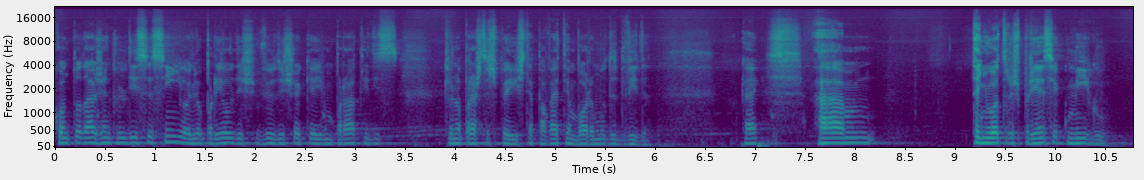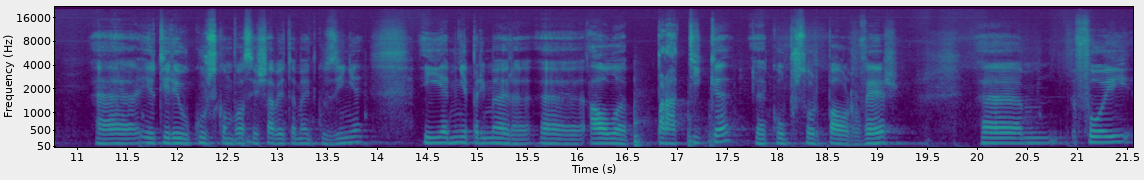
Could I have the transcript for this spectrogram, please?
Quando toda a gente lhe disse assim, olhou para ele, deixou, viu, deixou cair um prato e disse: Tu não prestas para isto, é para vai-te embora, muda de vida. Okay? Um, tenho outra experiência comigo. Uh, eu tirei o curso, como vocês sabem, também de cozinha e a minha primeira uh, aula prática uh, com o professor Paulo Revés foi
